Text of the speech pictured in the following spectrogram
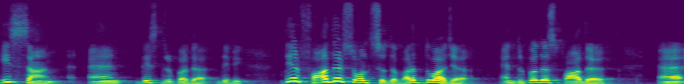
his son and this Drupada, they be, their fathers also, the Bharadwaja and Drupada's father, uh,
